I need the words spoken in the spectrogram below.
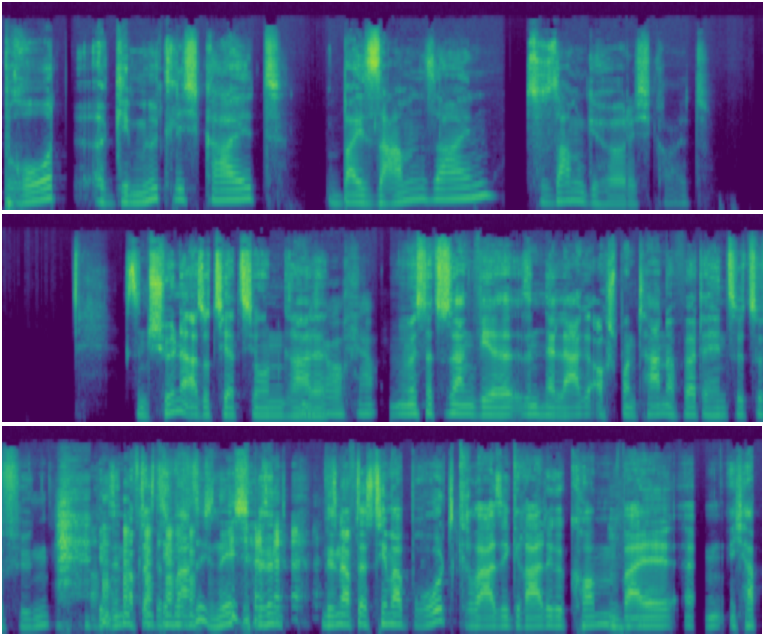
Brot, äh, Gemütlichkeit, Beisammensein, Zusammengehörigkeit. Das sind schöne Assoziationen gerade. Ja. Wir müssen dazu sagen, wir sind in der Lage, auch spontan noch Wörter hinzuzufügen. Wir sind auf das, das Thema, wir sind, wir sind auf das Thema Brot quasi gerade gekommen, mhm. weil ähm, ich habe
